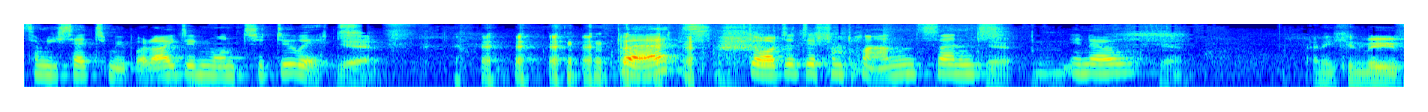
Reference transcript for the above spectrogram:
somebody said to me, but I didn't want to do it. Yeah. but God had different plans, and yeah. you know. Yeah. And he can move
